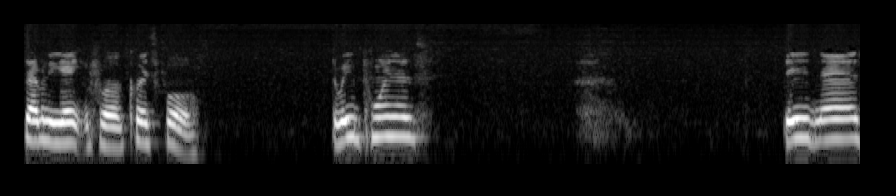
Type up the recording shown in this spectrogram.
seventy eight for Chris Paul. Three pointers. Steve Nash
